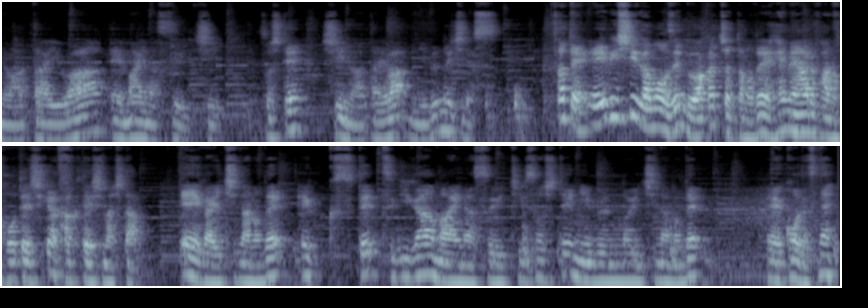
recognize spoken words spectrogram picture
の値は、えー、マイナス1、そして C の値は2分の1です。さて、ABC がもう全部分かっちゃったので、平面 α の方程式が確定しました。A が1なので、X で次がマイナス1、そして2分の1なので、えー、こうですね。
